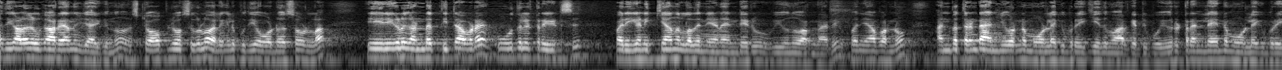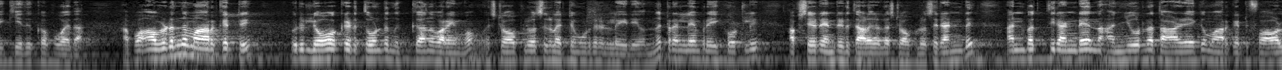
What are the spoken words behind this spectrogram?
അധികം ആളുകൾക്ക് അറിയാമെന്ന് വിചാരിക്കുന്നു. സ്റ്റോപ്പ് ലോസുകളോ അല്ലെങ്കിൽ പുതിയ ഓർഡേഴ്സോ ഉള്ള ഏരിയകൾ കണ്ടെത്തിയിട്ട് അവിടെ കൂടുതൽ ട്രേഡ്സ് പരിഗണിക്കുക എന്നുള്ളത് തന്നെയാണ് എന്റെ ഒരു വ്യൂ എന്ന് പറഞ്ഞാൽ ഇപ്പോൾ ഞാൻ പറഞ്ഞു അൻപത്തിരണ്ട് അഞ്ഞൂറിന്റെ മുകളിലേക്ക് ബ്രേക്ക് ചെയ്ത് മാർക്കറ്റ് പോയി. ഒരു ട്രെൻഡ് ലൈന്റെ മുകളിലേക്ക് ബ്രേക്ക് ചെയ്തൊക്കെ പോയതാണ് അപ്പോൾ അവിടുന്ന് മാർക്കറ്റ് ഒരു ലോ ഒക്കെ എടുത്തുകൊണ്ട് നിൽക്കുക എന്ന് പറയുമ്പോൾ സ്റ്റോപ്പ് ലോസുകൾ ഏറ്റവും കൂടുതലുള്ള ഏരിയ ഒന്ന് ട്രെൻഡ് ലൈൻ ബ്രേക്ക് ഔട്ടിൽ അപ്സൈഡ് എൻട്രി എടുത്ത ആളുകളുടെ സ്റ്റോപ്പ് ലോസ് രണ്ട് അൻപത്തി രണ്ട് അഞ്ഞൂറിന്റെ താഴേക്ക് മാർക്കറ്റ് ഫാൾ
